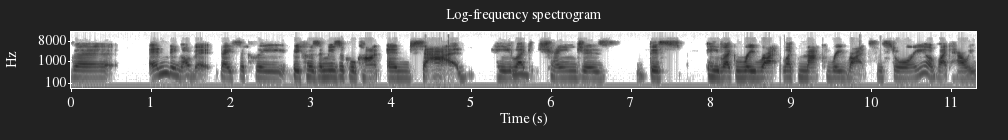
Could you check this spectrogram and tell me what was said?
the ending of it basically because a musical can't end sad he like changes this he like rewrite like mac rewrites the story of like how he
